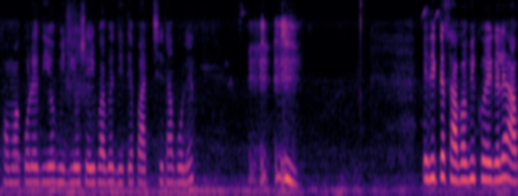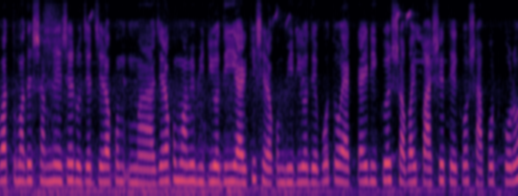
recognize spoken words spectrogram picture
ক্ষমা করে দিও, ভিডিও সেইভাবে দিতে পারছি না বলে। এদিকটা স্বাভাবিক হয়ে গেলে আবার তোমাদের সামনে এসে রোজের যেরকম যেরকম আমি ভিডিও দিই আর কি, সেরকম ভিডিও দেব। তো একটাই রিকোয়েস্ট সবাই পাশে থেকো সাপোর্ট করো।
